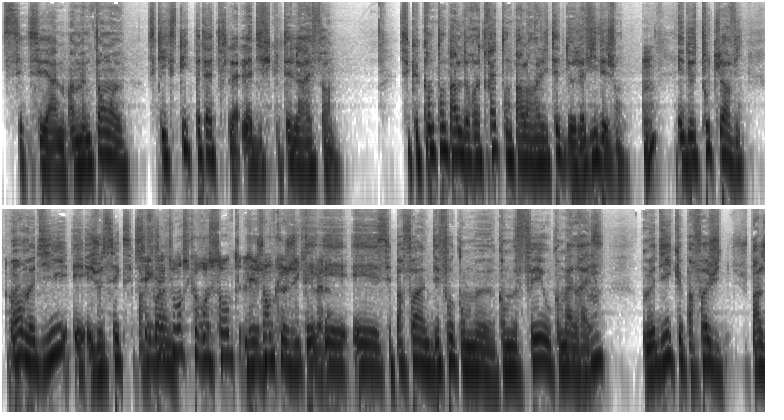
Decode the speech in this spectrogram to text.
c'est c'est en même temps euh, ce qui explique peut-être la, la difficulté de la réforme, c'est que quand on parle de retraite, on parle en réalité de la vie des gens Hum. et de toute leur vie. Moi, on me dit, et, je sais que c'est C'est parfois, exactement ce que ressentent les gens que je décrivais et- et c'est parfois un défaut qu'on me, qu'on me fait ou qu'on m'adresse. Hum. On me dit que parfois je, je parle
